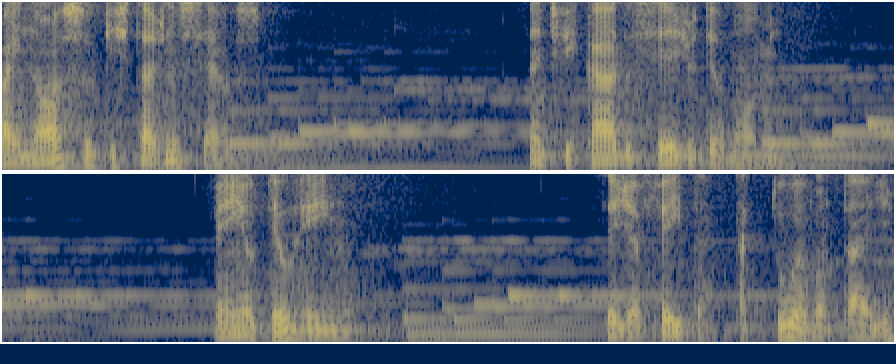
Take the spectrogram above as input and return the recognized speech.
Pai nosso que estás nos céus, santificado seja o teu nome. Venha o teu reino. Seja feita a tua vontade,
